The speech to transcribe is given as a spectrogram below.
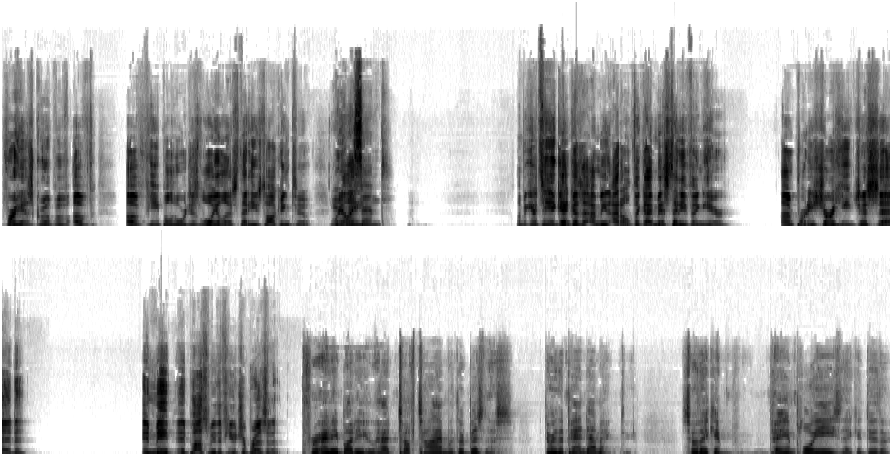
for his group of of, of people who are just loyalists that he's talking to? It really? isn't. Let me give it to you again because I mean I don't think I missed anything here. I'm pretty sure he just said, and maybe and possibly the future president. for anybody who had tough time with their business during the pandemic so they could pay employees they could do the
